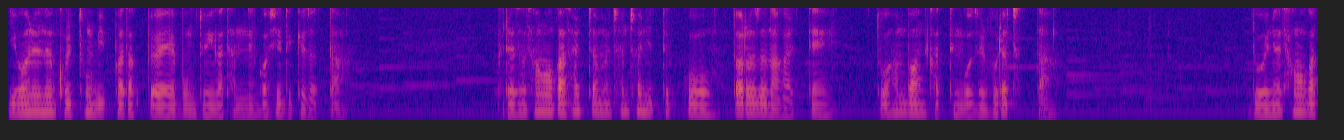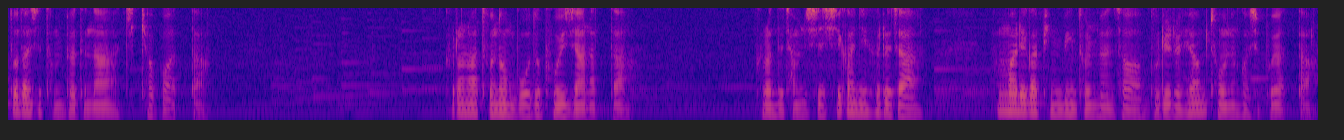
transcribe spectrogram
이번에는 골통 밑바닥 뼈에 몽둥이가 닿는 것이 느껴졌다. 그래서 상어가 살점을 천천히 뜯고 떨어져 나갈 때 또 한 번 같은 곳을 후려쳤다. 노인은 상어가 또다시 덤벼드나 지켜보았다. 그러나 두놈 모두 보이지 않았다. 그런데 잠시 시간이 흐르자 한 마리가 빙빙 돌면서 무리를 헤엄쳐 오는 것이 보였다.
